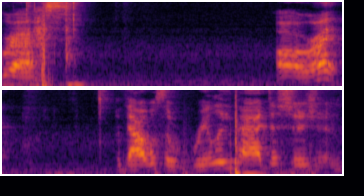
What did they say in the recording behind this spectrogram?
Grass. Alright. That was a really bad decision.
